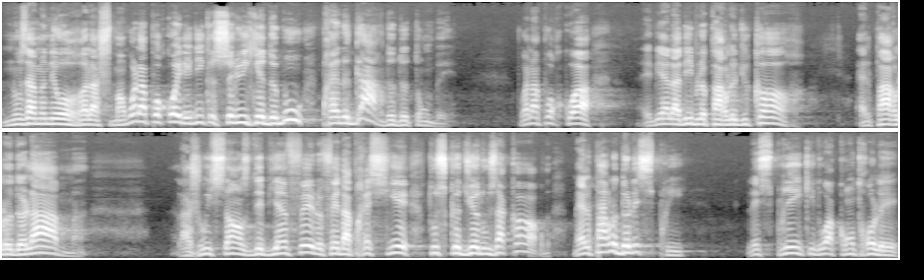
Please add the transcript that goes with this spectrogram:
nous amener au relâchement. Voilà pourquoi il est dit que celui qui est debout prenne garde de tomber. Voilà pourquoi, eh bien, la Bible parle du corps, elle parle de l'âme, la jouissance des bienfaits, le fait d'apprécier tout ce que Dieu nous accorde, mais elle parle de l'esprit, l'esprit qui doit contrôler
